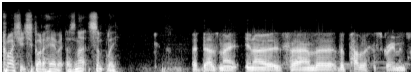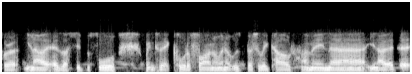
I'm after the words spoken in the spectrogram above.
Christchurch has got to have it, doesn't it? Simply. It does, mate. You know, um, the the public are screaming for it. You know, as I said before, went to that quarter final and it was bitterly cold. I mean, uh, you know, it, it,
